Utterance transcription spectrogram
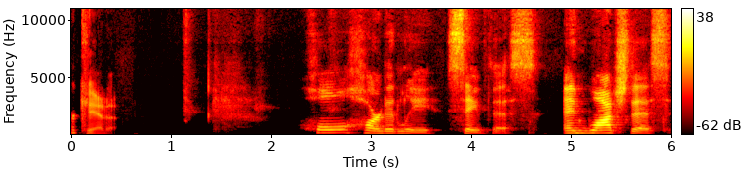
or can it? Wholeheartedly save this and watch this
